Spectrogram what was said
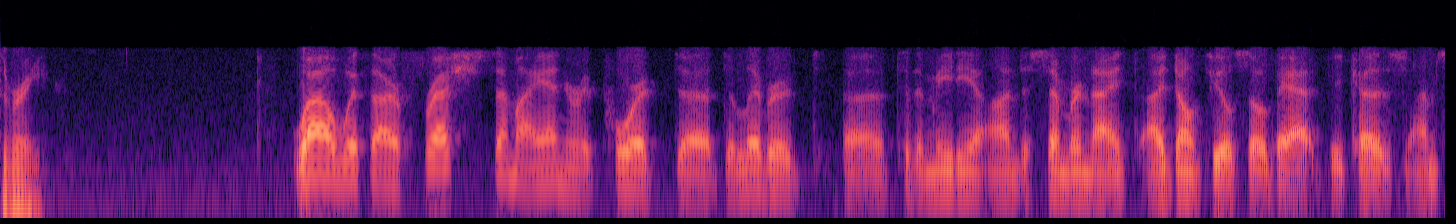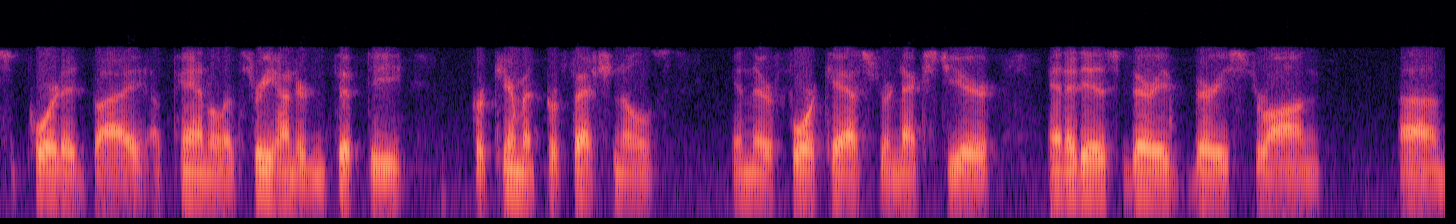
three? Well, with our fresh semi-annual report uh, delivered uh, to the media on December 9th, I don't feel so bad because I'm supported by a panel of 350 procurement professionals in their forecast for next year and it is very, very strong. Um,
